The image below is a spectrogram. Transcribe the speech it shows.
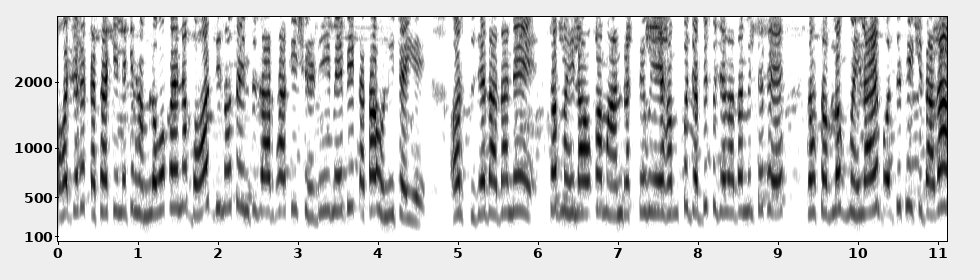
बहुत जगह कथा की, लेकिन हम लोगों का है ना, बहुत दिनों से इंतज़ार था कि शिरडी में भी कथा होनी चाहिए। और सुजय दादा ने सब महिलाओं का मान रखते हुए, हमको जब भी सुजय दादा मिलते थे तो सब लोग महिलाएँ बोलती थी कि, दादा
